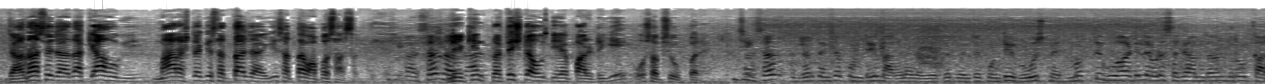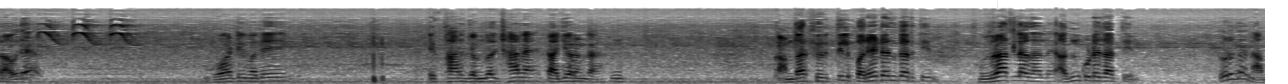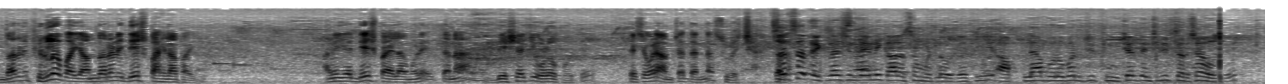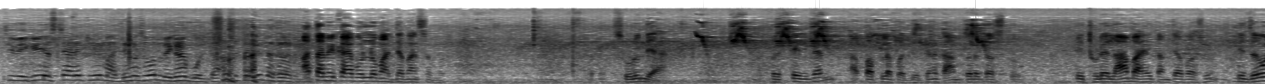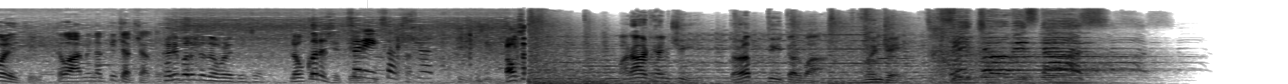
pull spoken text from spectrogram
ज़्यादा से ज़्यादा क्या होगी? महाराष्ट्र की सत्ता जाएगी सत्ता वापस आ सकती है। सर लेकिन प्रतिष्ठा होती है पार्टी की वो सबसे ऊपर है। सर जर त्यांच्या कोणत्याही मागण्या नाही जर त्यांचे कोणतेही रोष नाहीत मग ते गुवाहाटीला एवढ्या सगळ्या आमदारांबरोबर का राहू द्या. गुवाहाटीमध्ये एक फार जंगल छान आहे काजीरंगा. आमदार फिरतील पर्यटन करतील. गुजरातला अजून कुठे जातील? द्या ना आमदारांनी फिरलं पाहिजे आमदारांनी देश पाहिला पाहिजे. आणि या देश पाहिल्यामुळे त्यांना देशाची ओळख होते त्याच्यामुळे आमच्या त्यांना शुभेच्छा. सर. सर एकनाथ शिंदे यांनी काल असं म्हटलं होतं की आपल्या बरोबर जी तुमच्या त्यांची जी चर्चा होते ती वेगळी असते आणि तुम्ही माध्यमासमोर वेगळं बोलता. असं त्यांनी तक्रार. आता मी काय बोललो माध्यमांसमोर? सोडून द्या. प्रत्येकजण आपापल्या पद्धतीनं काम करत असतो. ते थोडे लांब आहेत आमच्यापासून ते जवळ येतील. तेव्हा आम्ही नक्की चर्चा करू. खरीपर्यंत जवळ येतील सर? लवकरच येतील. सर एक साथ मराठ्यांची तळपती तलवार. म्हणजे?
